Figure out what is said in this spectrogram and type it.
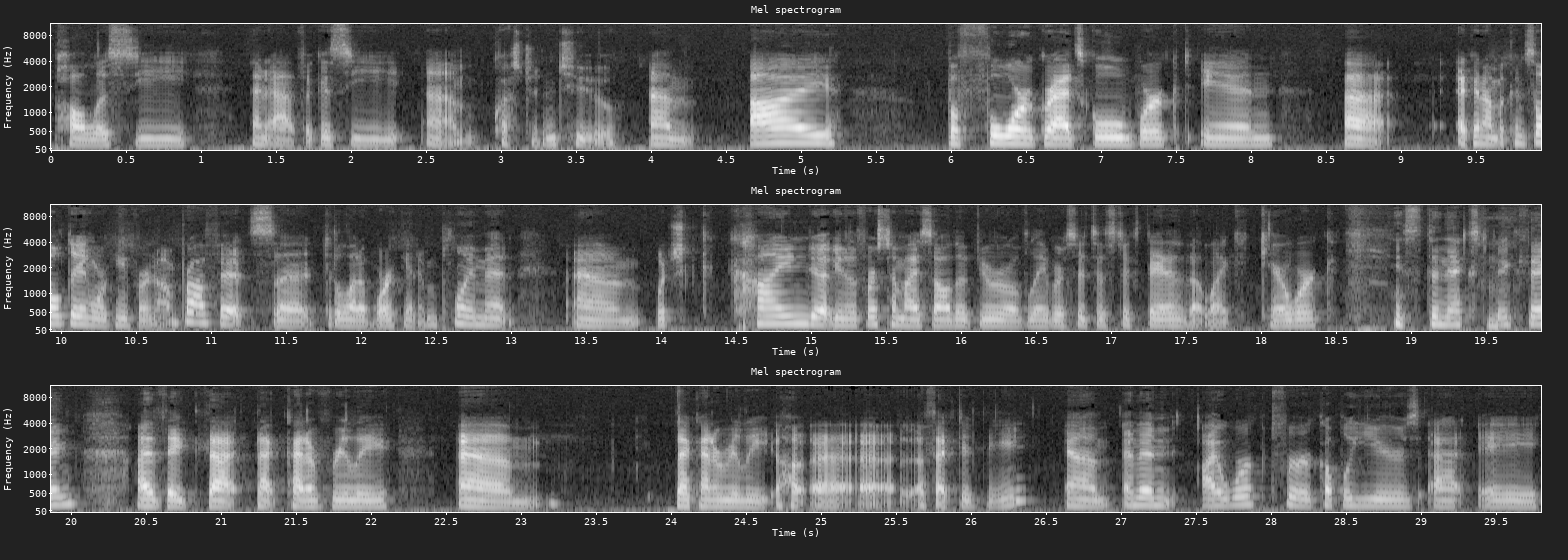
policy and advocacy um, question too. I before grad school worked in uh, economic consulting, working for nonprofits, uh, did a lot of work in employment, um, which kind of, you know, the first time I saw the Bureau of Labor Statistics data that like care work is the next big thing, I think that that kind of really, um, that kind of really uh, uh, affected me. Um, and then I worked for a couple years at a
